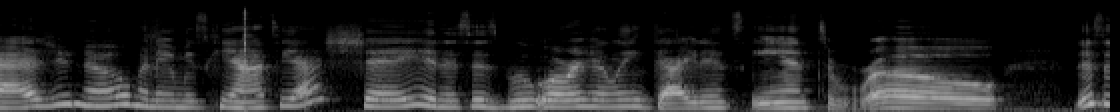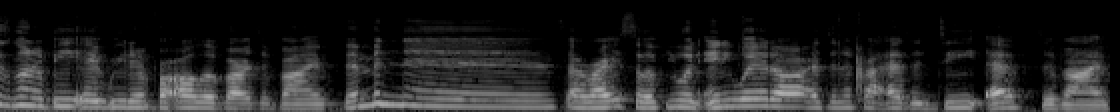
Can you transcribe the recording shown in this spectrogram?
as you know, my name is Kianti Ayshea and this is Blue Aura Healing Guidance and Tarot. This is going to be a reading for all of our Divine Feminines. Alright, so if you in any way at all identify as a DF Divine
